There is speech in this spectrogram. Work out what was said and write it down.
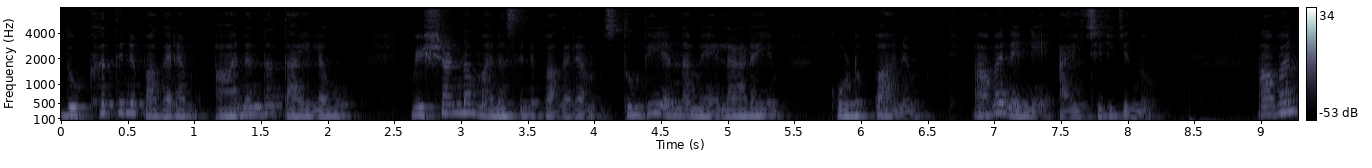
ദുഃഖത്തിന് പകരം ആനന്ദ തൈലവും വിഷണ്ണ മനസ്സിന് പകരം സ്തുതി എന്ന മേലാടയും കൊടുപ്പാനും അവൻ എന്നെ അയച്ചിരിക്കുന്നു. അവൻ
